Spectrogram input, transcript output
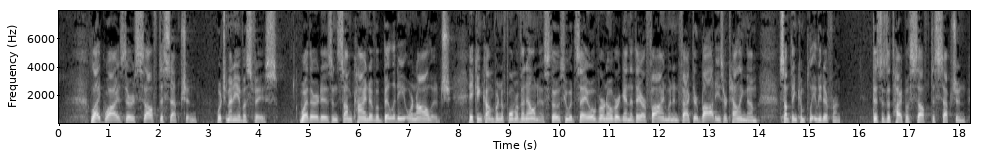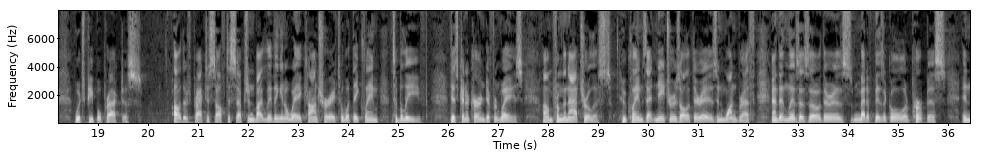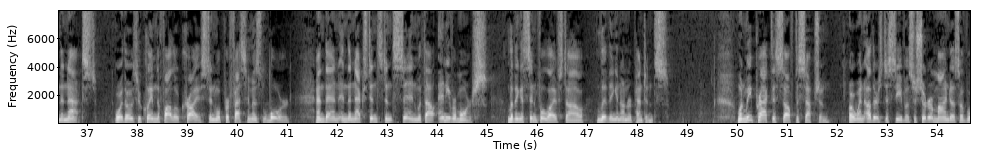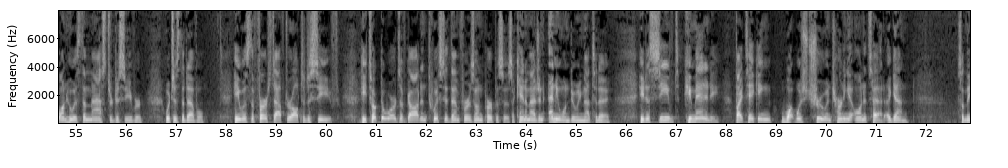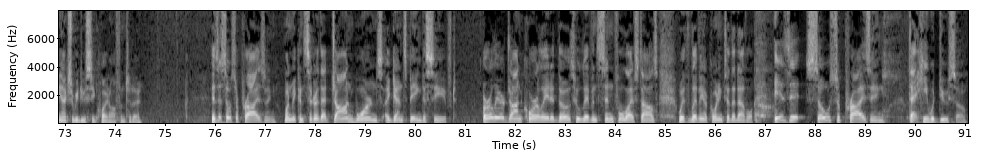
Likewise, there is self deception, which many of us face. Whether it is in some kind of ability or knowledge, it can come from the form of an illness. Those who would say over and over again that they are fine when in fact their bodies are telling them something completely different. This is a type of self deception which people practice. Others practice self deception by living in a way contrary to what they claim to believe. This can occur in different ways. Um, from the naturalist, who claims that nature is all that there is in one breath, and then lives as though there is metaphysical or purpose in the next. Or those who claim to follow Christ and will profess him as Lord, and then in the next instant sin without any remorse living a sinful lifestyle, living in unrepentance. When we practice self deception, or when others deceive us, it should remind us of one who is the master deceiver, which is the devil. He was the first, after all, to deceive. He took the words of God and twisted them for his own purposes. I can't imagine anyone doing that today. He deceived humanity by taking what was true and turning it on its head. Again, something actually we do see quite often today. Is it so surprising when we consider that John warns against being deceived? Earlier, John correlated those who live in sinful lifestyles with living according to the devil. Is it so surprising that he would do so?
